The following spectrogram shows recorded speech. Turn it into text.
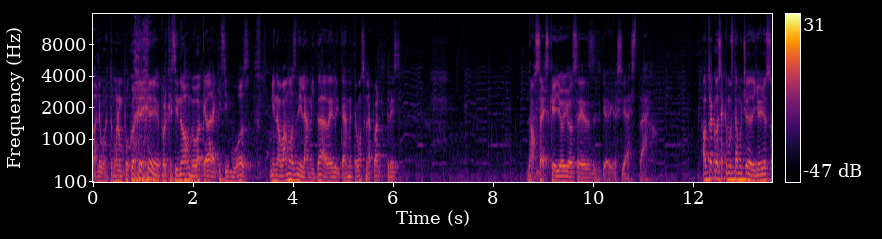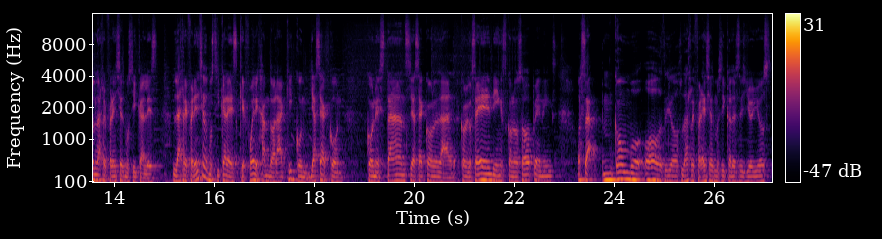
Vale, voy a tomar un poco de... Porque si no, me voy a quedar aquí sin voz. Y no vamos ni la mitad, ¿eh? Literalmente vamos en la parte 3. No sé, es que yo sé, ya está. Otra cosa que me gusta mucho de Yoyo son las referencias musicales. Las referencias musicales que fue dejando Araki, con, ya sea con, con stands, ya sea con, la, con los endings, con los openings. O sea, como, oh Dios, las referencias musicales de Yoyos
